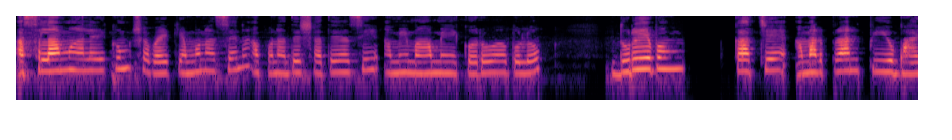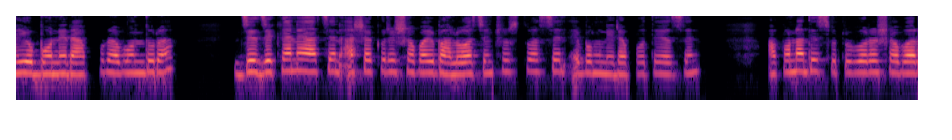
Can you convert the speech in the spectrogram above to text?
আসসালামু আলাইকুম। সবাই কেমন আছেন? আপনাদের সাথে আছি আমি মা মেয়ে করোয়া বলো দূরে এবং কাছে আমার প্রাণ প্রিয় ভাই ও বোনেরা পুরা বন্ধুরা, যে যেখানে আছেন আশা করি সবাই ভালো আছেন, সুস্থ আছেন এবং নিরাপদে আছেন। আপনাদের ছোটো বড় সবার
